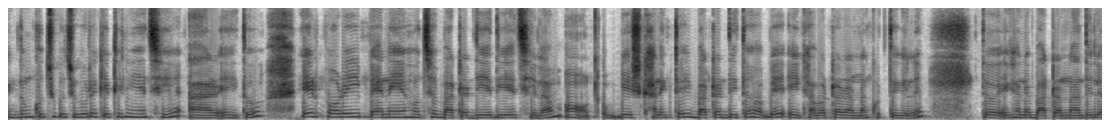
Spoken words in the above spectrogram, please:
একদম কুচি কুচি করে কেটে নিয়েছি। আর এই তো, এরপরেই প্যানে হচ্ছে বাটার দিয়ে দিয়েছিলাম। বেশ খানিকটাই বাটার দিতে হবে। এই খাবারটা রান্না করতে গেলে। তো এখানে বাটার না দিলে,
